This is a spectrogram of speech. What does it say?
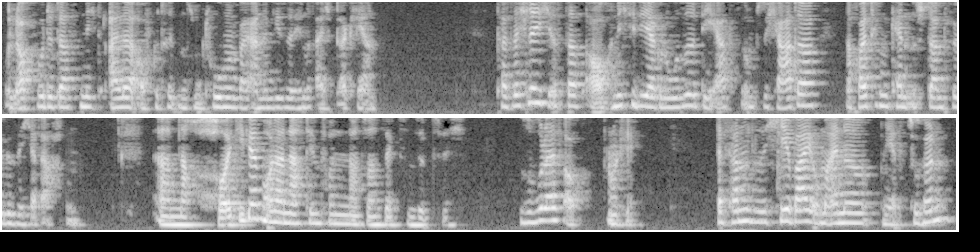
und auch würde das nicht alle aufgetretenen Symptome bei Anneliese hinreichend erklären. Tatsächlich ist das auch nicht die Diagnose, die Ärzte und Psychiater nach heutigem Kenntnisstand für gesichert achten. Ähm, nach heutigem oder nach dem von 1976? Sowohl als auch. Okay. Es handelt sich hierbei um eine, und jetzt zuhören,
